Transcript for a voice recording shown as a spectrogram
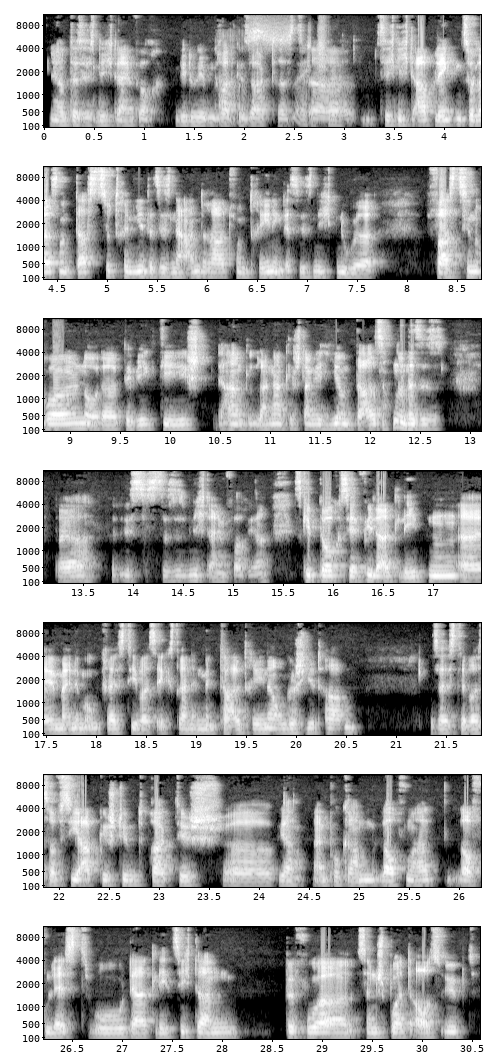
Ja, und das ist nicht einfach, wie du eben gerade gesagt hast, äh, sich nicht ablenken zu lassen und das zu trainieren, das ist eine andere Art von Training. Das ist nicht nur Faszienrollen oder bewegt die Langhantelstange hier und da, sondern das ist daher ist das ist nicht einfach. Ja. Es gibt auch sehr viele Athleten äh, in meinem Umkreis, die was extra einen Mentaltrainer engagiert haben. Das heißt, der was auf sie abgestimmt praktisch äh, ja, ein Programm laufen hat, laufen lässt, wo der Athlet sich dann, bevor er seinen Sport ausübt,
